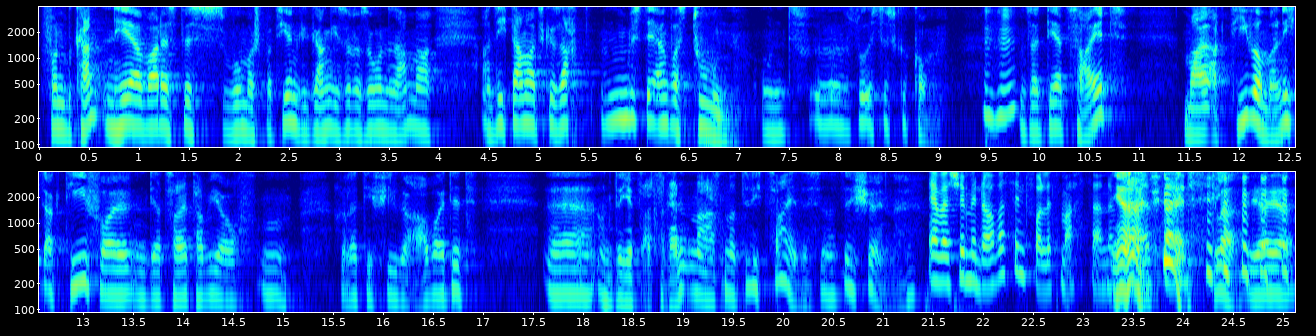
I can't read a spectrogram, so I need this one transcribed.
von Bekannten her war das das, wo man spazieren gegangen ist oder so. Und dann haben wir an sich damals gesagt, müsste irgendwas tun. Und äh, so ist es gekommen. Mhm. Und seit der Zeit, mal aktiver, mal nicht aktiv, weil in der Zeit habe ich auch mh, hm, relativ viel gearbeitet, und jetzt als Rentner hast du natürlich Zeit. Das ist natürlich schön. Ne? Ja, aber schön, wenn du auch was Sinnvolles machst dann. Ja, natürlich, Zeit. klar. Ja, ja.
